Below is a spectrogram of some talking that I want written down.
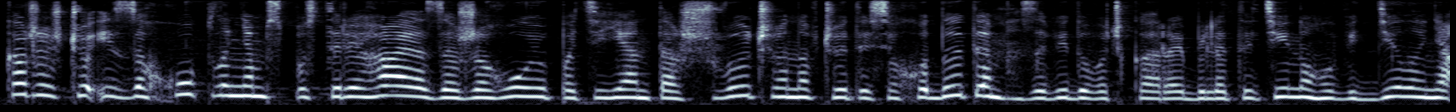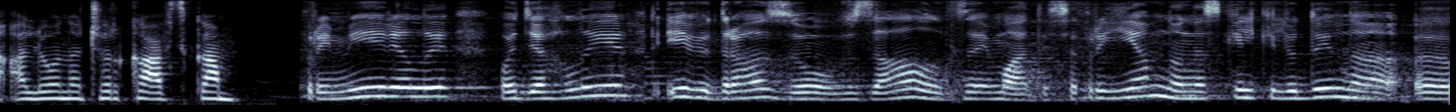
Каже, що із захопленням спостерігає за жагою пацієнта швидше навчитися ходити завідувачка реабілітаційного відділення Альона Черкавська. Приміряли, одягли і відразу в зал займатися. Приємно, наскільки людина е,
